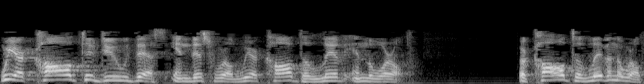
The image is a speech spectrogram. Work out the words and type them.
We are called to do this in this world. We are called to live in the world. We're called to live in the world.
